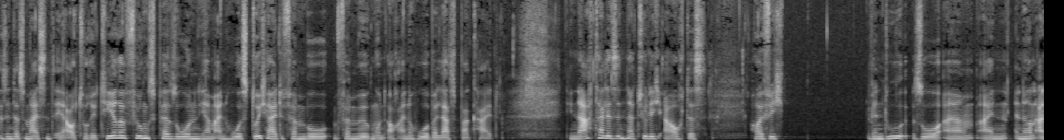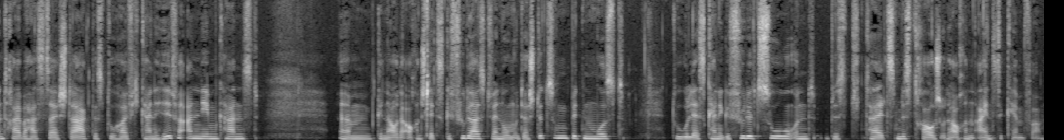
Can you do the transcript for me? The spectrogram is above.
sind das meistens eher autoritäre Führungspersonen, die haben ein hohes Durchhaltevermögen und auch eine hohe Belastbarkeit. Die Nachteile sind natürlich auch, dass häufig, wenn du so ähm, einen inneren Antreiber hast, sei stark, dass du häufig keine Hilfe annehmen kannst. Ähm, genau, da auch ein schlechtes Gefühl hast, wenn du um Unterstützung bitten musst. Du lässt keine Gefühle zu und bist teils misstrauisch oder auch ein Einzelkämpfer.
